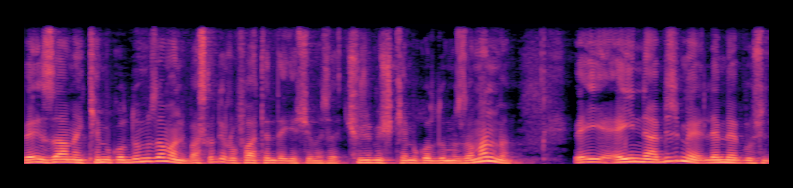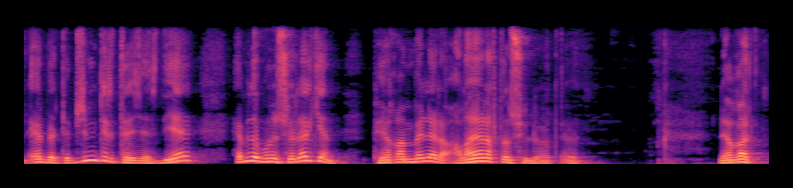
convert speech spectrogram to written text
ve izamen kemik olduğumuz zaman başka diyor rufaten de geçiyor mesela çürümüş kemik olduğumuz zaman mı? Ve eyna biz mi lemebusun elbette biz mi dirilteceğiz diye hem de bunu söylerken peygamberlere alayaraktan söylüyordu. Evet. Legat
